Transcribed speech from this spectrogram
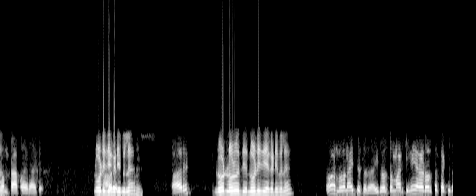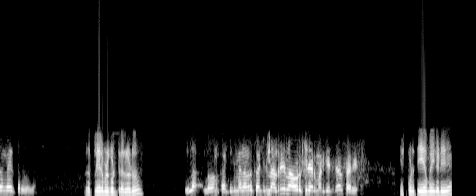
ಒಂದ್ ಟಾಪ್ ಇದೆ ಆಯ್ತು ಲೋಡ್ ಇದೆಯಾ ಗಾಡಿ ಮೇಲೆ? ಹಾಂ ರೀ? ಲೋಡ್ ಲೋಡ್ ಇದೆ ಲೋಡ್ ಇದೆಯಾ ಗಾಡಿ ಮೇಲೆ? ಹ್ಞೂ ಲೋನ್ ಐತೆ ಸರ್ ಐದು ವರ್ಷ ಮಾಡ್ತೀನಿ ಎರಡು ವರ್ಷ ಕಟ್ಟಿದಂಗೆ ಐತೆ ಸರ್ ಇವಾಗ. ಕ್ಲಿಯರ್ ಮಾಡ್ಕೊಡ್ತೀರಾ ಲೋಡು ಇಲ್ಲ ಲೋನ್ ಕಂಟಿನ್ಯೂ ಮೇಲೆ ಅಂದ್ರೆ ಕಂಟಿನ್ಯೂ ಅಲ್ರಿ ಇಲ್ಲ ಅವ್ರು ಕ್ಲಿಯರ್ ಮಾಡ್ಕೊತಿದ್ದಾರೆ ಸರಿ. ಎಷ್ಟು ಕೊಡ್ತೀವಿ ಬೈ ಗಾಡಿಗೆ?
